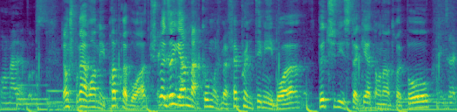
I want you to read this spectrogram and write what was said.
on met à la poste. Donc, je pourrais avoir mes propres boîtes. je pourrais dire, regarde, Marco, moi, je me fais printer mes boîtes. Peux-tu les stocker à ton entrepôt? Exact.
